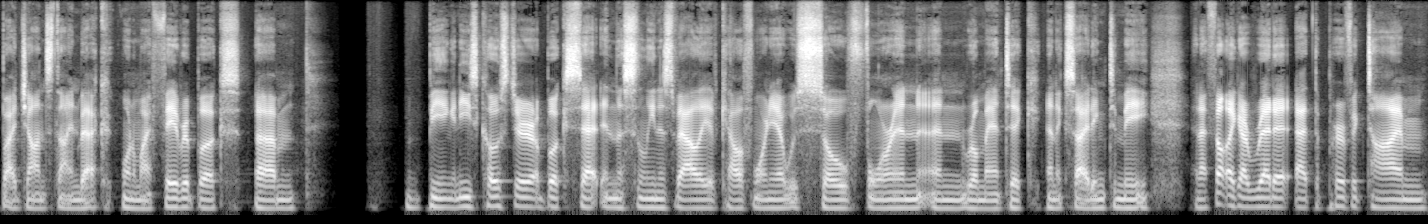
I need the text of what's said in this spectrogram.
by John Steinbeck, one of my favorite books. Um, being an East Coaster, a book set in the Salinas Valley of California was so foreign and romantic and exciting to me. And I felt like I read it at the perfect time,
